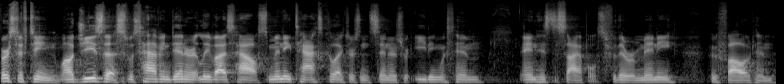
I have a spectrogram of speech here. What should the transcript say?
Verse 15 While Jesus was having dinner at Levi's house, many tax collectors and sinners were eating with him and his disciples, for there were many who followed him.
